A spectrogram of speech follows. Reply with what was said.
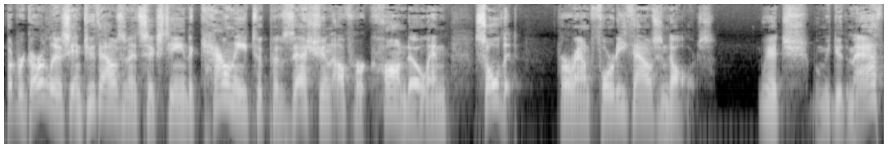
But regardless, in 2016, the county took possession of her condo and sold it for around $40,000, which, when we do the math,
